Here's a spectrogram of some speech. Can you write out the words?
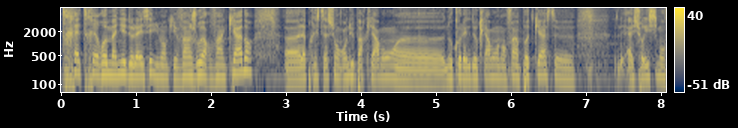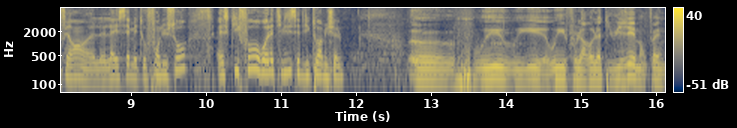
très très remanié de l'ASM. Il manquait 20 joueurs, 20 cadres. Euh, la prestation rendue par Clermont, euh, nos collègues de Clermont ont fait un podcast euh, sur ici Montferrand. L'ASM est au fond du saut. Est-ce qu'il faut relativiser cette victoire, Michel? Oui, oui, oui, il faut la relativiser, mais enfin.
